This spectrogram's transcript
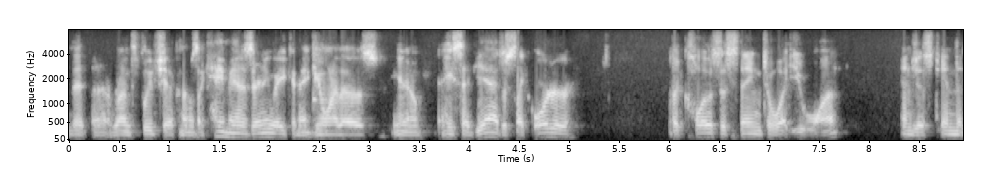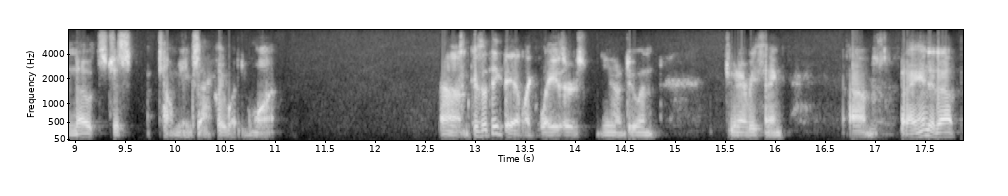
that uh, runs Blue Chip, and I was like, "Hey man, is there any way you can make me one of those?" You know, and he said, "Yeah, just like order the closest thing to what you want, and just in the notes, just tell me exactly what you want." Because um, I think they have like lasers, you know, doing doing everything. Um, but I ended up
